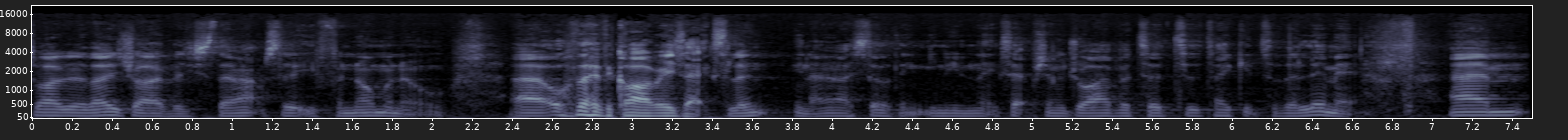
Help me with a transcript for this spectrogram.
to either of those drivers. They're absolutely phenomenal. Uh, although the car is excellent, you know, I still think you need an exceptional driver to, to take it to the limit. Um,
